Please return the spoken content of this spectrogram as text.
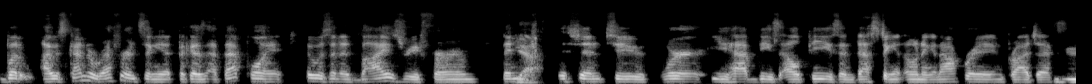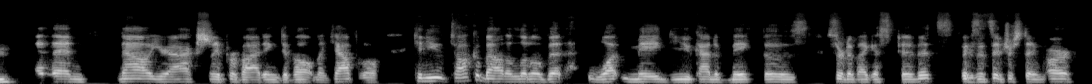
but I was kind of referencing it because at that point it was an advisory firm. Then you yeah. transition to where you have these LPs investing and owning and operating projects, mm-hmm. and then now you're actually providing development capital. Can you talk about a little bit what made you kind of make those sort of, I guess, pivots? Because it's interesting. Our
